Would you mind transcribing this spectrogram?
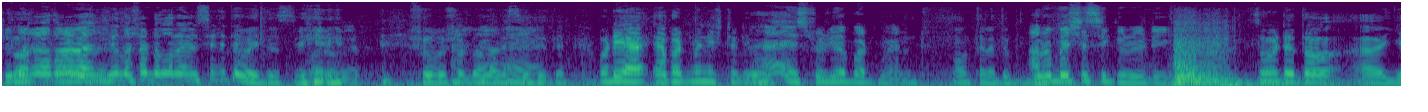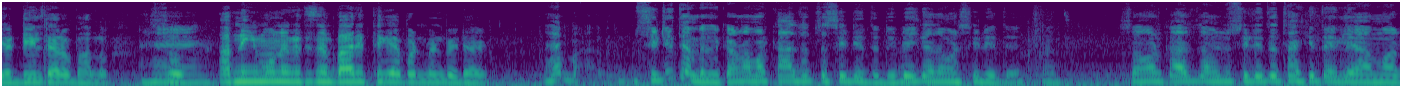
ষোলোশো ডলার আমি সিটিতে হইতেছি ষোলোশো ডলার হ্যাঁ। সিটিতে ওটা অ্যাপার্টমেন্ট স্টুডিও হ্যাঁ স্টুডিও অ্যাপার্টমেন্ট ও তাহলে তো আরও বেশি সিকিউরিটি তো ওইটা তো ইয়া ডিলটা আরও ভালো। হ্যাঁ। তো আপনি কি মনে করতেছেন বাড়ির থেকে অ্যাপার্টমেন্ট বেটার হ্যাঁ সিটিতে আমি কারণ আমার কাজ হচ্ছে সিটিতে দুটোই কাজ আমার সিটিতে আচ্ছা। So, আমার কাজ আমি যদি সিটিতে থাকি তাইলে আমার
